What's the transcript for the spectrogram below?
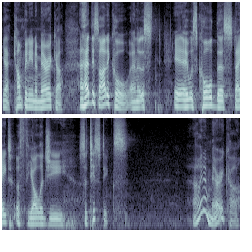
yeah, company in America, and I had this article, and it was it was called the State of Theology Statistics. Now in America,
